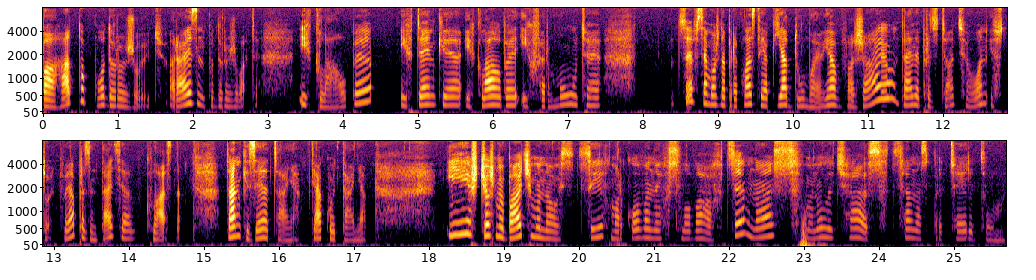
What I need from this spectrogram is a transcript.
багато подорожують. Райзен подорожувати. Ich glaube, ich denke, ich glaube, ich vermute. Це все можна перекласти як я думаю, я вважаю, deine Präsentation ist toll. Твоя презентація класна. Danke sehr, Таня. Дякую, Таня. І що ж ми бачимо на ось цих маркованих словах? Це в нас минулий час, це в нас претеритум.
